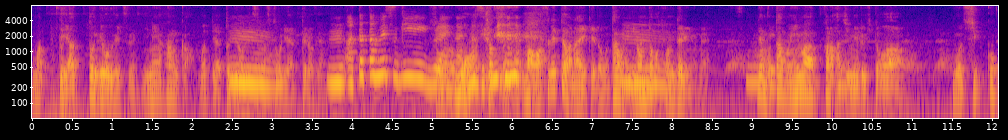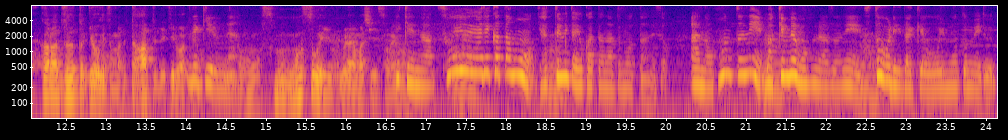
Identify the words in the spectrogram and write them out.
待ってやっと行月2年半か待ってやっと行月のストーリーやってるわけ、うん。温めすぎぐらいになりもうますよちょっとねねまあ忘れてはないけど多分いろんなとこ飛んでるん。よね、でも多分今から始める人はもう漆黒からずっと行月までダーってできるわけよ。できるね。もうすものすごい羨ましいそれは。いけんなそういうやり方もやってみたらよかったなって思ったんですよ、あの本当に分け目も振らずにうん。ストーリーだけを追い求める、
